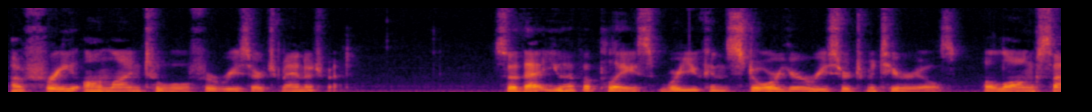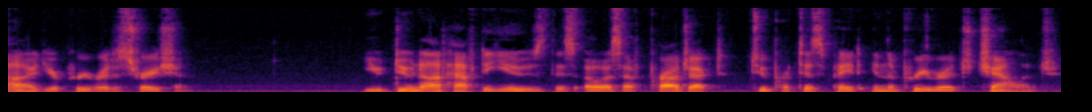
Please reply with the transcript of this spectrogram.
a free online tool for research management, so that you have a place where you can store your research materials alongside your pre-registration. You do not have to use this OSF project to participate in the pre-reg challenge.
